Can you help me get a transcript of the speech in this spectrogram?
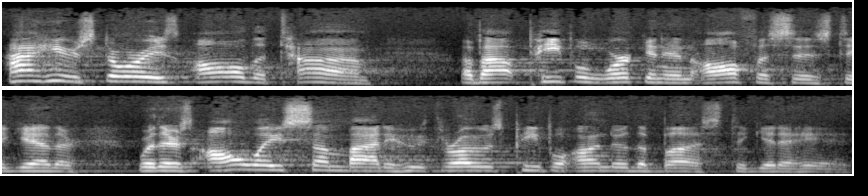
I hear stories all the time about people working in offices together where there's always somebody who throws people under the bus to get ahead.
